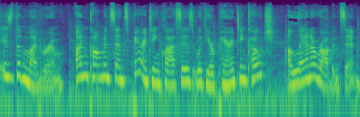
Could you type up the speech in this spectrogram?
is the Mudroom, uncommon sense parenting classes with your parenting coach, Alana Robinson.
